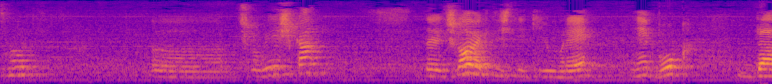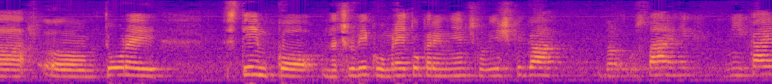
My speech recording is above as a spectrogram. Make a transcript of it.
smrt uh, človeška, da je človek tisti, ki umre, ne Bog, da um, torej s tem, ko na človeku umre to, kar je njem človeškega, da ostane nek, nekaj,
